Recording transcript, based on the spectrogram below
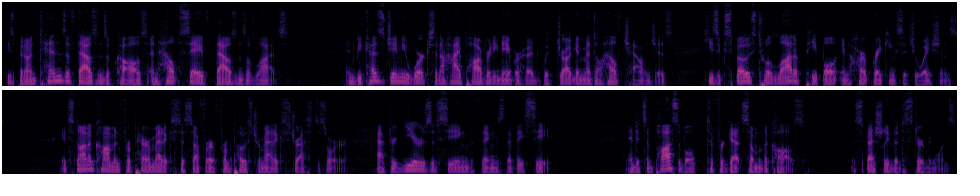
He's been on tens of thousands of calls and helped save thousands of lives. And because Jamie works in a high poverty neighborhood with drug and mental health challenges, he's exposed to a lot of people in heartbreaking situations. It's not uncommon for paramedics to suffer from post traumatic stress disorder after years of seeing the things that they see. And it's impossible to forget some of the calls, especially the disturbing ones.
